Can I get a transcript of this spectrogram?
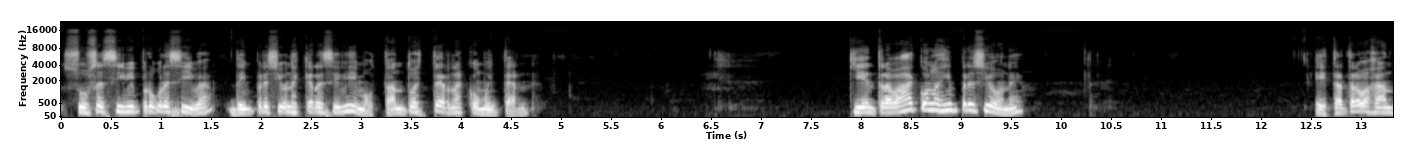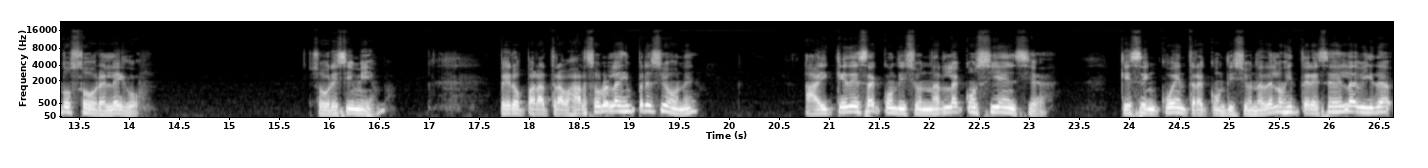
sucesiva y progresiva de impresiones que recibimos, tanto externas como internas. Quien trabaja con las impresiones está trabajando sobre el ego, sobre sí mismo. Pero para trabajar sobre las impresiones hay que desacondicionar la conciencia que se encuentra condicionada en los intereses de la vida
